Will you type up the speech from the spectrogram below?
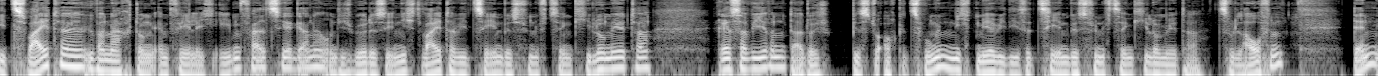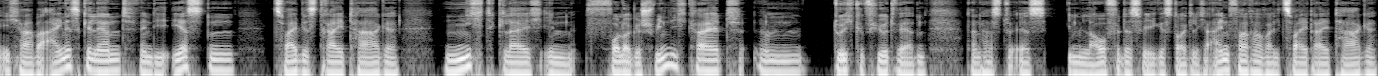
Die zweite Übernachtung empfehle ich ebenfalls sehr gerne und ich würde sie nicht weiter wie 10 bis 15 Kilometer reservieren. Dadurch bist du auch gezwungen, nicht mehr wie diese 10 bis 15 Kilometer zu laufen. Denn ich habe eines gelernt, wenn die ersten zwei bis drei Tage nicht gleich in voller Geschwindigkeit ähm, durchgeführt werden, dann hast du es im Laufe des Weges deutlich einfacher, weil zwei, drei Tage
